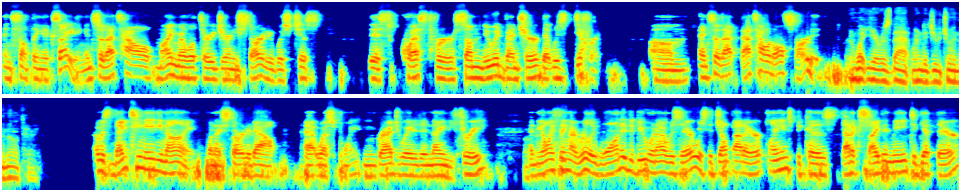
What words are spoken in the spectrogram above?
and something exciting. And so that's how my military journey started was just this quest for some new adventure that was different Um, and so that that's how it all started. And what year was that? When did you join the military? It was 1989 when I started out at West Point and graduated in 93. And the only thing I really wanted to do when I was there was to jump out of airplanes because that excited me to get there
